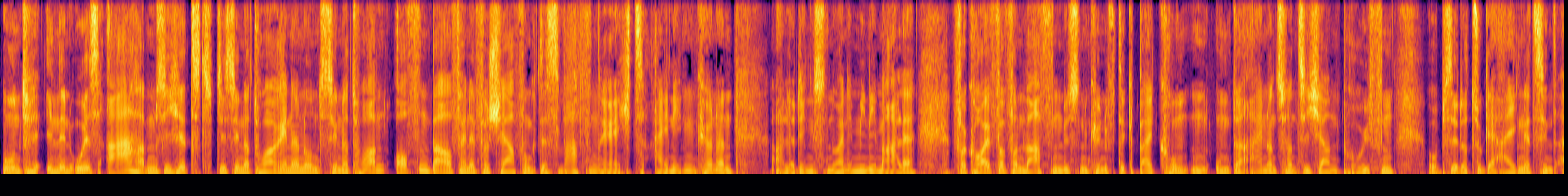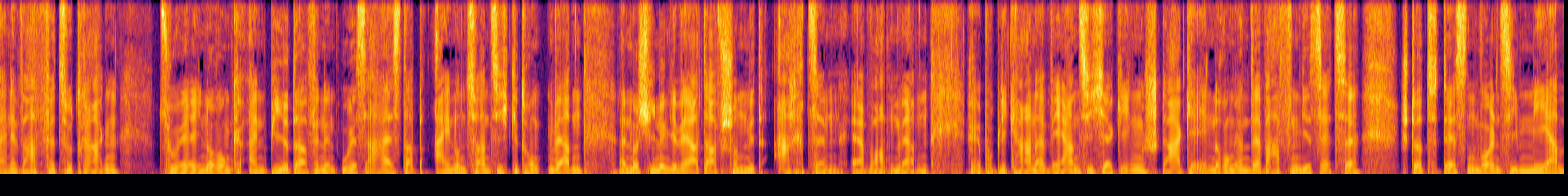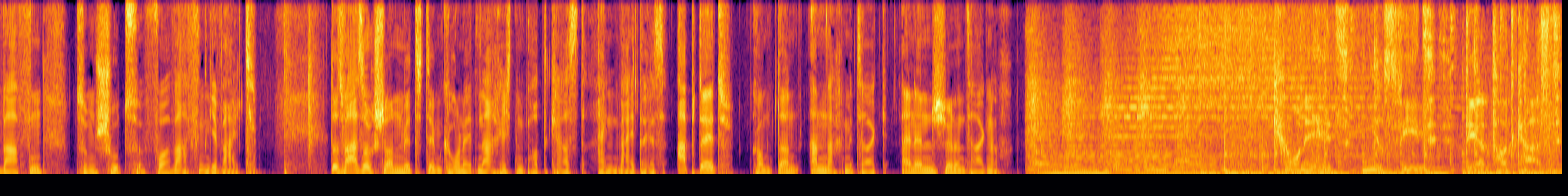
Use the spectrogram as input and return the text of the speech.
Und in den USA haben sich jetzt die Senatorinnen und Senatoren offenbar auf eine Verschärfung des Waffenrechts einigen können, allerdings nur eine minimale. Verkäufer von Waffen müssen künftig bei Kunden unter 21 Jahren prüfen, ob sie dazu geeignet sind, eine Waffe zu tragen. Zur Erinnerung, ein Bier darf in den USA erst ab 21 getrunken werden, ein Maschinengewehr darf schon mit 18 erworben werden. Republikaner wehren sich ja gegen starke Änderungen der Waffengesetze. Stattdessen wollen sie mehr Waffen zum Schutz vor Waffengewalt. Das war's auch schon mit dem Kronet Nachrichten Podcast. Ein weiteres Update kommt dann am Nachmittag. Einen schönen Tag noch. Krone Hits, Newsfeed, der Podcast.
